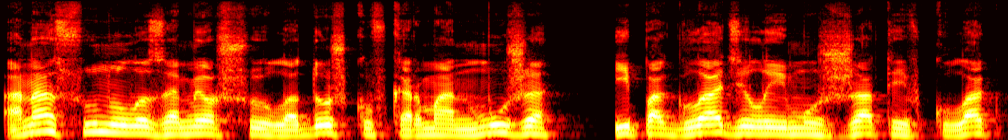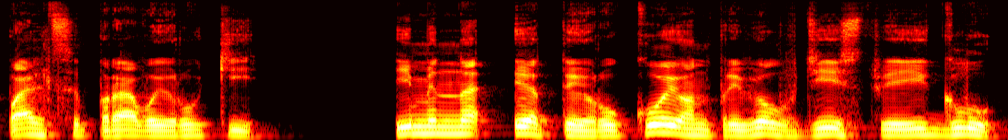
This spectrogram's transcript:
она сунула замерзшую ладошку в карман мужа и погладила ему сжатые в кулак пальцы правой руки. Именно этой рукой он привел в действие иглу,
